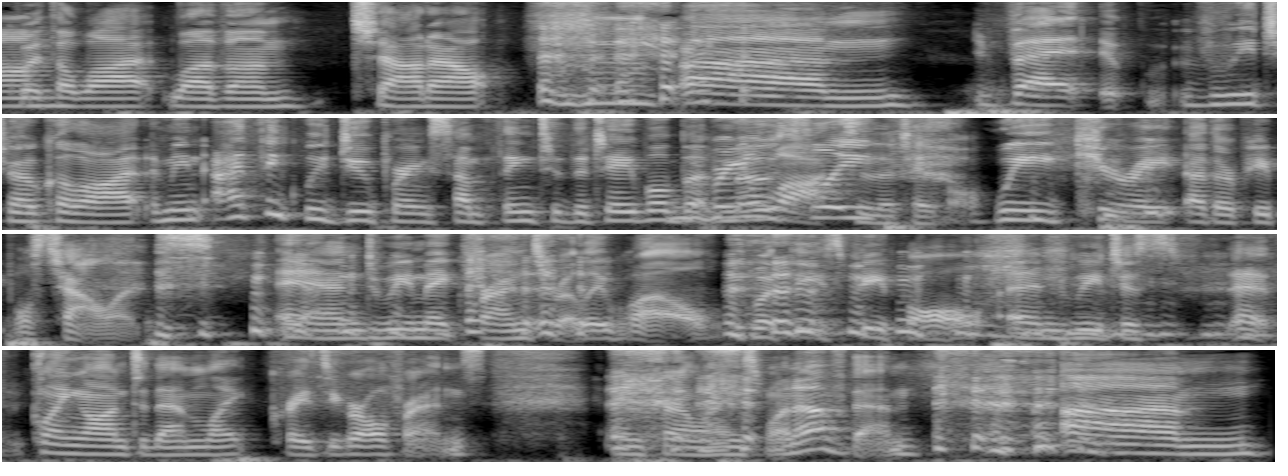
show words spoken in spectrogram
work with a lot. Love him. Shout out. um, but we joke a lot. I mean, I think we do bring something to the table, but bring a lot mostly to the table. we curate other people's talents and we make friends really well with these people and we just uh, cling on to them like crazy girlfriends and caroline's one of them um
